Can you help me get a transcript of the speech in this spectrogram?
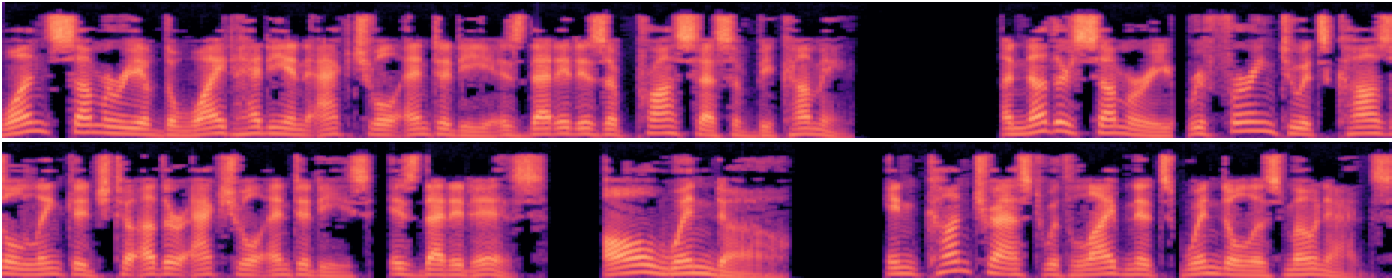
One summary of the Whiteheadian actual entity is that it is a process of becoming. Another summary, referring to its causal linkage to other actual entities, is that it is all window, in contrast with Leibniz windowless monads.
